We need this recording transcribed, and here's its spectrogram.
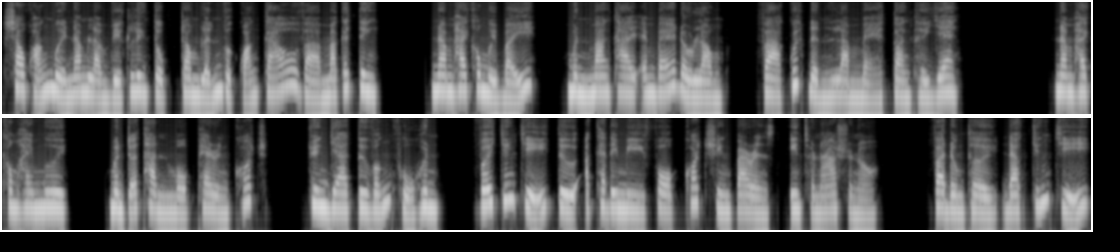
Sau khoảng 10 năm làm việc liên tục trong lĩnh vực quảng cáo và marketing, năm 2017, mình mang thai em bé đầu lòng và quyết định làm mẹ toàn thời gian. Năm 2020, mình trở thành một parent coach, chuyên gia tư vấn phụ huynh với chứng chỉ từ Academy for Coaching Parents International và đồng thời đạt chứng chỉ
